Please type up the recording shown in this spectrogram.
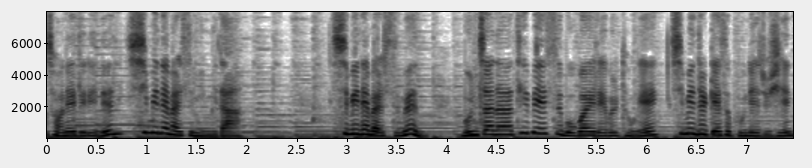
전해드리는 시민의 말씀입니다. 시민의 말씀은 문자나 TBS 모바일 앱을 통해 시민들께서 보내주신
